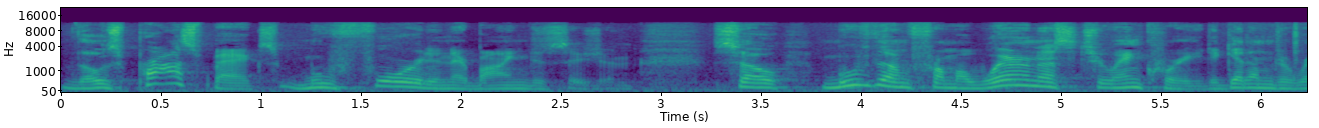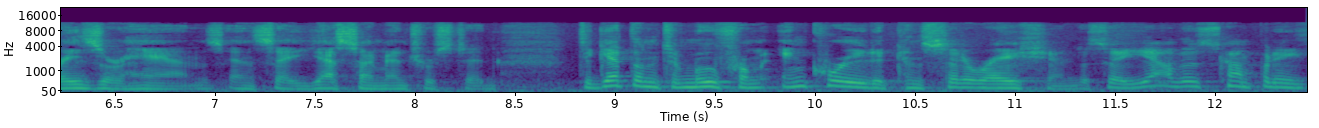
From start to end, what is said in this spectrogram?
those prospects move forward in their buying decision. So move them from awareness to inquiry to get them to raise their hands and say, yes, I'm interested to get them to move from inquiry to consideration, to say, yeah, this company,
